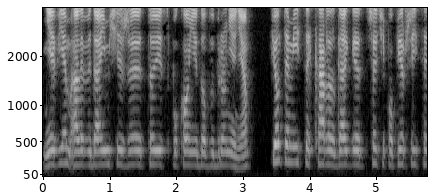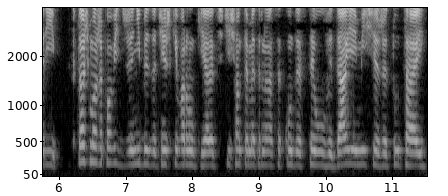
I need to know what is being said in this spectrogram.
Nie wiem, ale wydaje mi się, że to jest spokojnie do wybronienia. Piąte miejsce Karl Geiger, trzeci po pierwszej serii. Ktoś może powiedzieć, że niby za ciężkie warunki, ale 30 metry na sekundę z tyłu. Wydaje mi się, że tutaj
